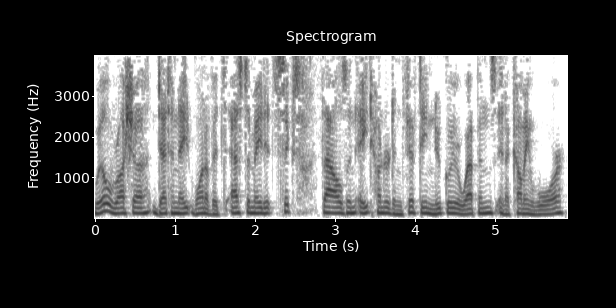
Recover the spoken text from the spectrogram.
Will Russia detonate one of its estimated 6,850 nuclear weapons in a coming war?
